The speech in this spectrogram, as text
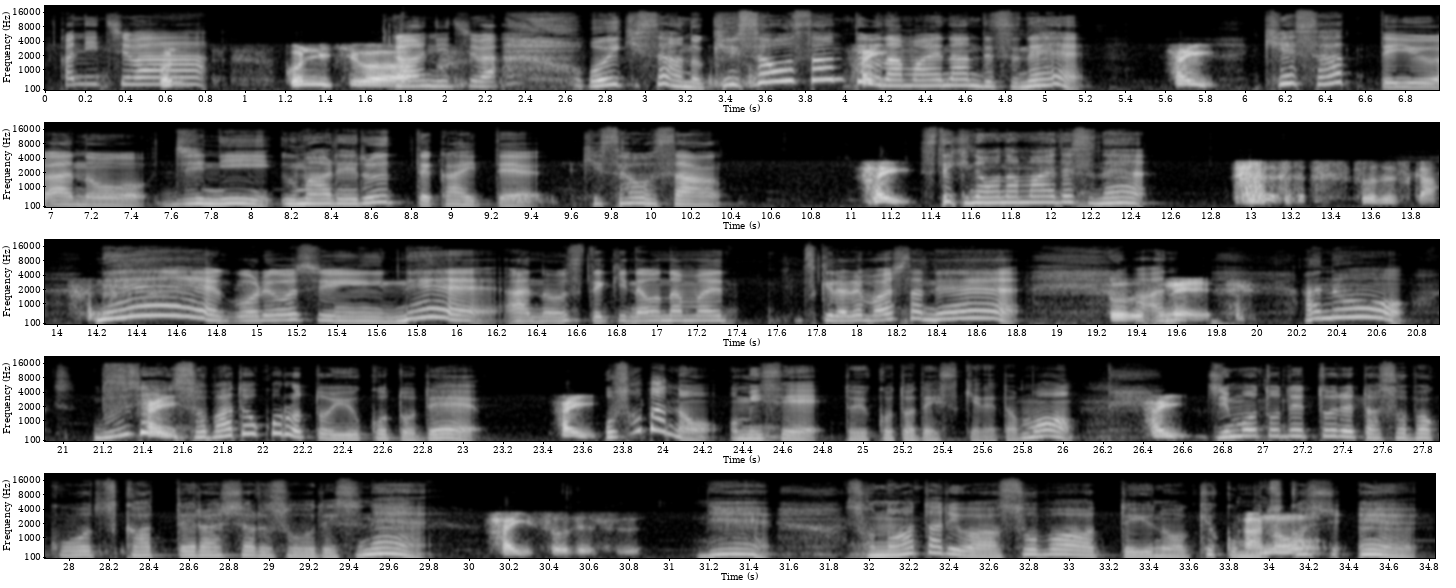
こんにちは。こんにちは。こんにちは。おいきさんあのけさおさんっていう名前なんですね。はい。けさっていうあの字に生まれるって書いてけさおさん。はい。素敵なお名前ですねそうですか。ねえ、ご両親ね、あの素敵なお名前つけられましたね。そうですね。あの豊前そばどころということで、はい、お蕎麦のお店ということですけれども、はい、地元で採れたそば粉を使っていらっしゃるそうですね。はい、そうです。ねそのあたりはそばっていうのは結構難しい。ええ。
